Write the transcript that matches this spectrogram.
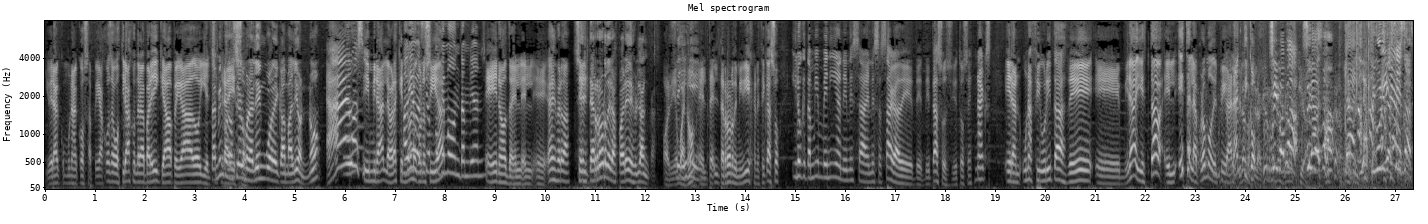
y era como una cosa pegajosa, vos tirabas contra la pared y quedaba pegado y el También eso. como la lengua de camaleón, ¿no? Algo así, mirá, la verdad es que Había no lo conocía. Pokémon también. Sí, no, el, el, eh, ah, es verdad. Sí. El terror de las paredes blancas. Olvidé, Sí. Bueno, el, el terror de mi vieja en este caso. Y lo que también venían en esa, en esa saga de, de- de tazos y estos snacks eran unas figuritas de. Eh, mirá, ahí estaba. El, esta es la promo del Pegaláctico. ¡Sí, papá! ¡Sí, papá! La- las figuritas esas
